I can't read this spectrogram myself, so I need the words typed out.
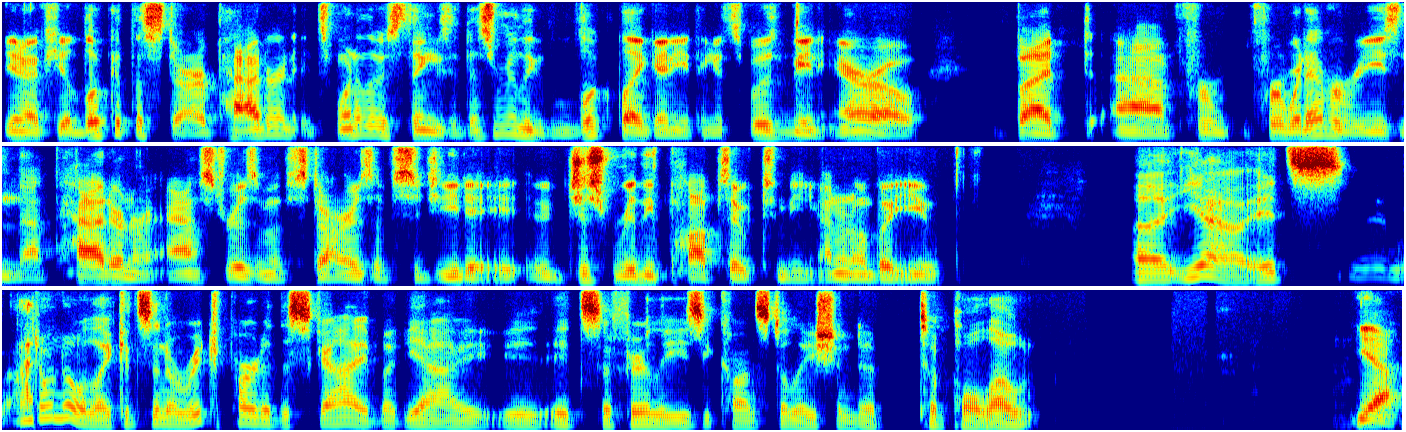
you know, if you look at the star pattern, it's one of those things. It doesn't really look like anything. It's supposed to be an arrow, but uh, for for whatever reason, that pattern or asterism of stars of Sagitta, it, it just really pops out to me. I don't know about you. Uh, yeah, it's I don't know, like it's in a rich part of the sky, but yeah, it, it's a fairly easy constellation to to pull out. Yeah,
